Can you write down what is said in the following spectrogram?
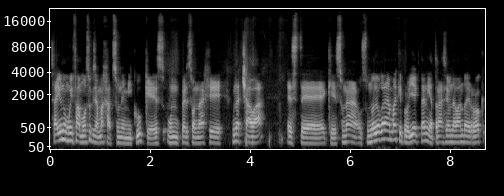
O sea, hay uno muy famoso que se llama Hatsune Miku, que es un personaje, una chava, este, que es, una, es un holograma que proyectan y atrás hay una banda de rock,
